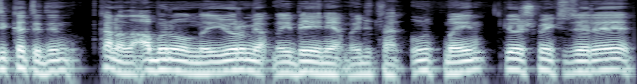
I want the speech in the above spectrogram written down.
dikkat edin. Kanala abone olmayı, yorum yapmayı, beğeni yapmayı lütfen unutmayın. Görüşmek üzere.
